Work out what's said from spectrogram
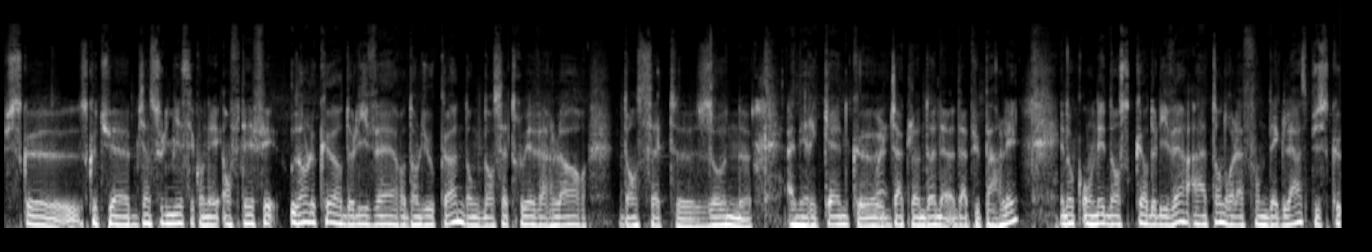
puisque ce que tu as bien souligné, c'est qu'on est en fait dans le cœur de l'hiver dans le Yukon, donc dans cette ruée vers l'or, dans cette zone américaine que Jack London a, pu parler. Et donc on est dans ce cœur de l'hiver à attendre la fonte des glaces, puisque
